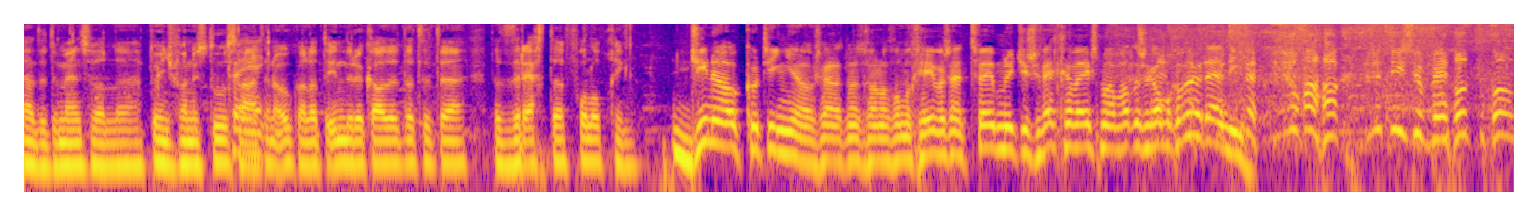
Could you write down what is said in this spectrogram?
ja, dat de mensen wel eh, een puntje van hun stoel zaten. En ook wel het indruk hadden dat het, eh, dat het er echt eh, volop ging. Gino Coutinho zei het met Ronald van der Geer. We zijn twee minuutjes weg geweest, maar wat is er allemaal gebeurd, Andy? Ach, niet zoveel. Gewoon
